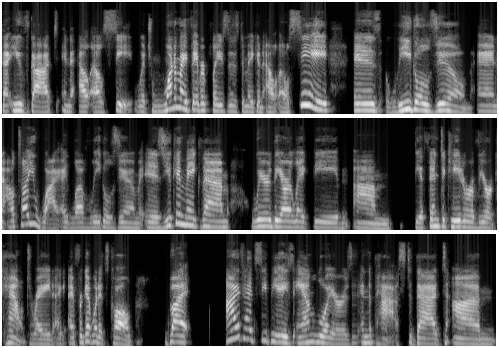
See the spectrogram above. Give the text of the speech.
that you've got an LLC, which one of my favorite places to make an LLC is LegalZoom. And I'll tell you why I love LegalZoom is you can make them where they are like the um the authenticator of your account, right? I, I forget what it's called, but I've had CPAs and lawyers in the past that um,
